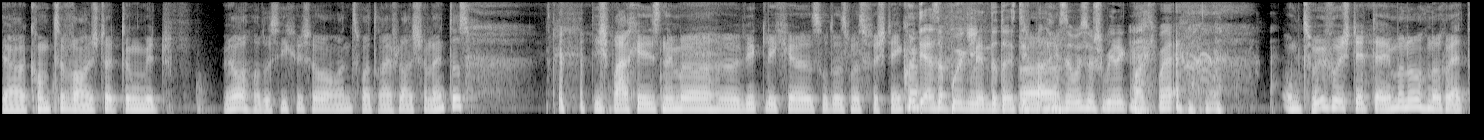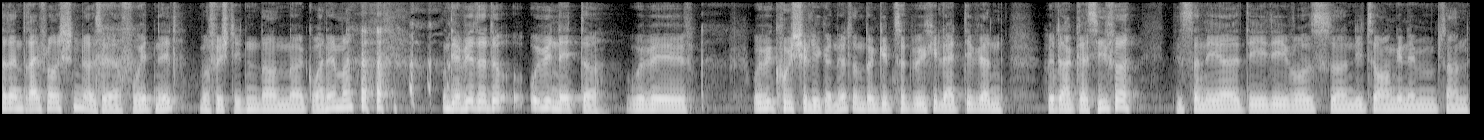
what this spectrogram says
Der kommt zur Veranstaltung mit, ja, hat er sicher schon ein, zwei, drei Flaschen Lentos. Die Sprache ist nicht mehr äh, wirklich äh, so, dass man es verstehen kann. Gut, er ist ein Burgenländer, da ist die Sprache äh, sowieso schwierig manchmal. Um 12 Uhr steht er immer noch nach weiteren drei Flaschen, also er fällt nicht, man versteht ihn dann äh, gar nicht mehr. Und er wird halt irgendwie netter, irgendwie kuscheliger. Nicht? Und dann gibt es halt welche Leute, die werden halt aggressiver. Das sind eher die, die was äh, nicht so angenehm sind.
